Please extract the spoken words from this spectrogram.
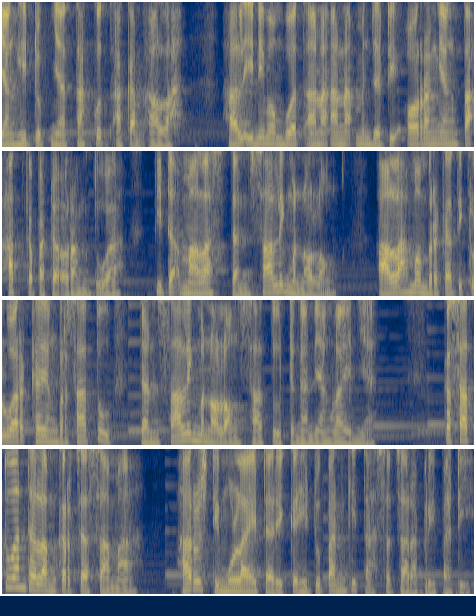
yang hidupnya takut akan Allah. Hal ini membuat anak-anak menjadi orang yang taat kepada orang tua, tidak malas dan saling menolong. Allah memberkati keluarga yang bersatu dan saling menolong satu dengan yang lainnya. Kesatuan dalam kerjasama harus dimulai dari kehidupan kita secara pribadi.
